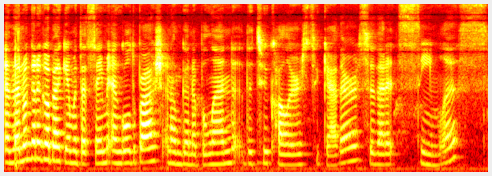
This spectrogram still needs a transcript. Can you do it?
And then I'm going to go back in with that same angled brush and I'm going to blend the two colors together so that it's seamless.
